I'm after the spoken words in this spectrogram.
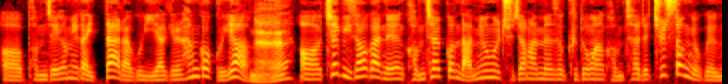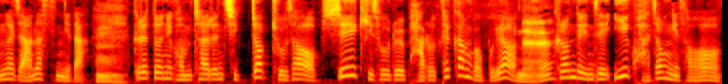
어, 범죄 혐의가 있다라고 이야기를 한 거고요. 네. 어, 최 비서관은 검찰권 남용을 주장하면서 그동안 검찰의 출석 요구에 응하지 않았습니다. 음. 그랬더니 검찰은 직접 조사 없이 기소를 바로 택한 거고요. 네. 그런데 이제 이 과정에서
